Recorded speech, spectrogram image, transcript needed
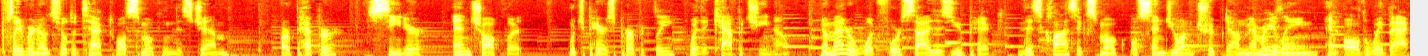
Flavor notes you'll detect while smoking this gem are pepper, cedar, and chocolate, which pairs perfectly with a cappuccino. No matter what four sizes you pick, this classic smoke will send you on a trip down memory lane and all the way back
